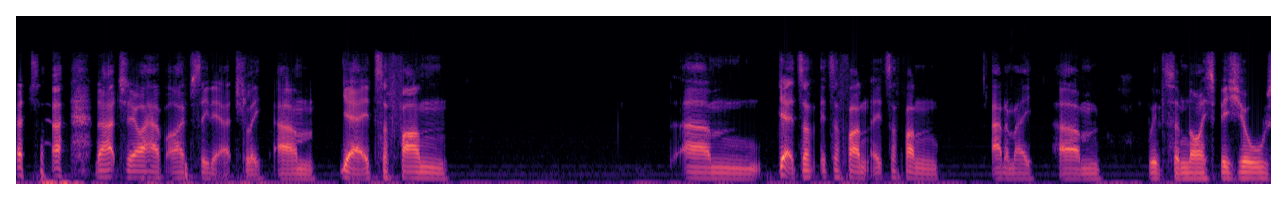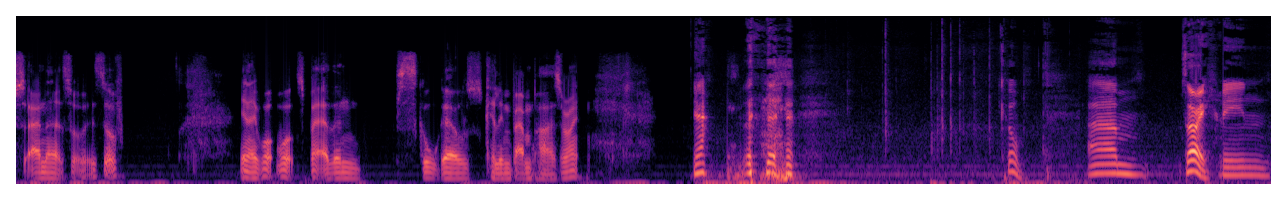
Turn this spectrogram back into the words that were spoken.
but, uh, no, actually, I have. I've seen it. Actually, um, yeah, it's a fun. Um, yeah, it's a it's a fun it's a fun anime um, with some nice visuals and a sort of sort of you know what what's better than schoolgirls killing vampires, right? Yeah. cool. Um, sorry, I mean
